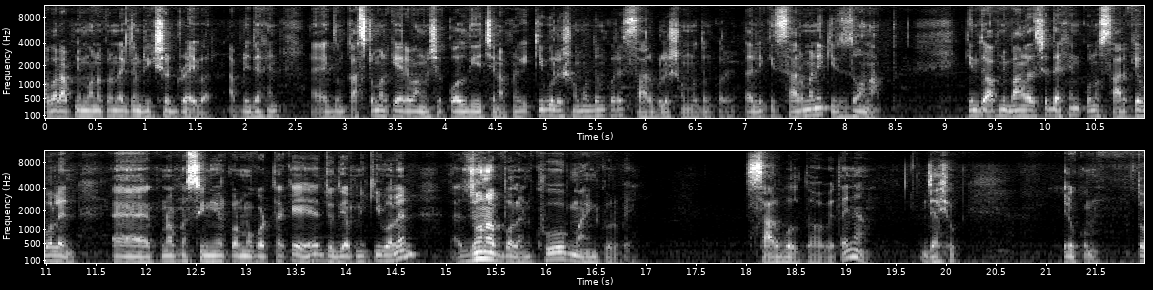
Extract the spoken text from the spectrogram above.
আবার আপনি মনে করেন একজন রিক্সার ড্রাইভার, আপনি দেখেন একজন কাস্টমার কেয়ারে বাংলাদেশে কল দিয়েছেন, আপনাকে কি বলে সম্বোধন করে? স্যার বলে সম্বোধন করে। তাহলে কি স্যার মানে কি জনাব? কিন্তু আপনি বাংলাদেশে দেখেন, কোনো স্যারকে বলেন কোনো আপনার সিনিয়র কর্মকর্তাকে যদি আপনি কি বলেন জনাব বলেন, খুব মাইন্ড করবে। স্যার বলতে হবে, তাই না? যাই হোক, এরকম। তো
